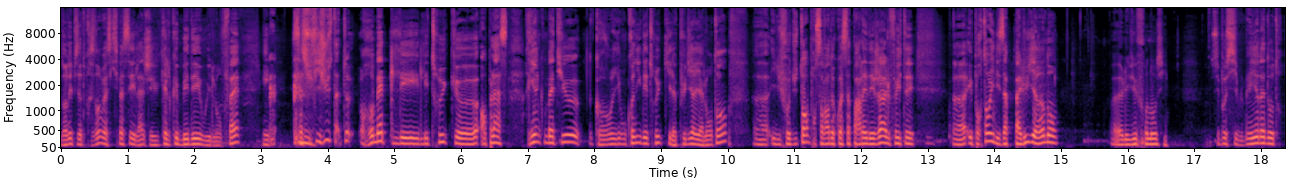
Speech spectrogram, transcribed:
dans l'épisode précédent voilà ce qui se passait. Là, j'ai eu quelques BD où ils l'ont fait et ça suffit juste à te remettre les, les trucs euh, en place. Rien que Mathieu, quand on chronique des trucs qu'il a pu lire il y a longtemps, euh, il lui faut du temps pour savoir de quoi ça parlait déjà, à le feuilleter. Euh, et pourtant, il les a pas lus il y a un an. Euh, les vieux fourneaux aussi C'est possible, mais il y en a d'autres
